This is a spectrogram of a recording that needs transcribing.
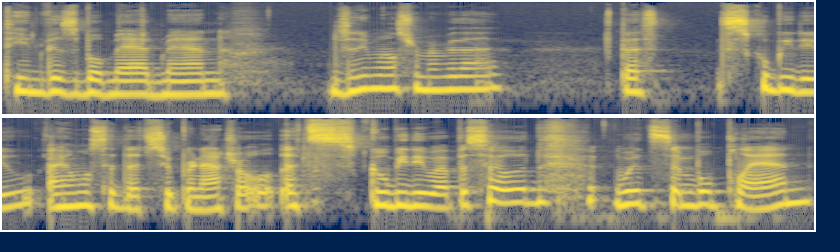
the invisible madman. Does anyone else remember that? That's Scooby Doo. I almost said that's supernatural. That's Scooby Doo episode with Simple Plan.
